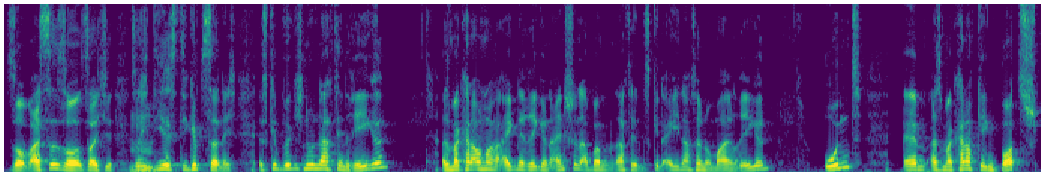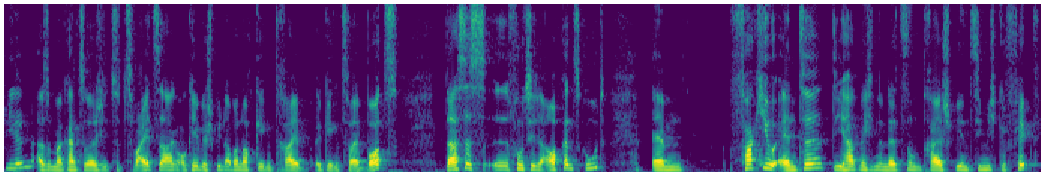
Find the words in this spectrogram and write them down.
So, weißt du, so, solche, solche Deals, die gibt's da nicht. Es gibt wirklich nur nach den Regeln. Also man kann auch noch eigene Regeln einstellen, aber nach den, es geht eigentlich nach den normalen Regeln. Und, ähm, also man kann auch gegen Bots spielen. Also man kann zum Beispiel zu zweit sagen, okay, wir spielen aber noch gegen, drei, äh, gegen zwei Bots. Das ist, äh, funktioniert auch ganz gut. Ähm, Fuck you, Ente, die hat mich in den letzten drei Spielen ziemlich gefickt.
